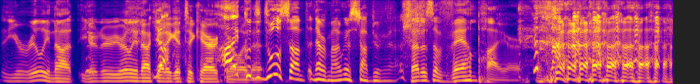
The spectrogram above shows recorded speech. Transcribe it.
You're really not. You're, you're really not Yeah, gonna get to character. I could it. do something. Never mind, I'm going to stop doing that. That is a vampire.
